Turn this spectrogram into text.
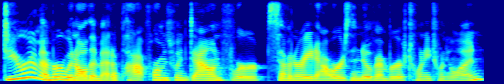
Do you remember when all the meta platforms went down for 7 or 8 hours in November of 2021?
